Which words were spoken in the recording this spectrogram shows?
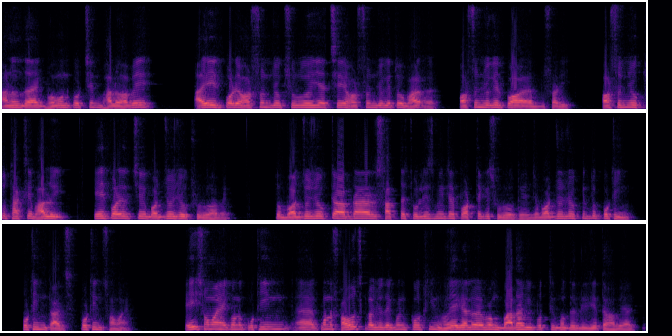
আনন্দদায়ক ভ্রমণ করছেন, ভালো হবে। আর এরপরে হর্ষণ যোগ শুরু হয়ে যাচ্ছে। হর্ষণ যোগে তো ভা- হর্ষণ যোগের সরি হর্ষণ যোগ তো থাকছে ভালোই। এরপরে হচ্ছে বজ্রযোগ শুরু হবে। তো বজ্রযোগটা আপনার সাতটা চল্লিশ মিনিটের পর থেকে শুরু হতে যে বজ্রযোগ কিন্তু কঠিন কঠিন কাজ, কঠিন সময়। এই সময়ে কোনো কঠিন কোনো সহজ কাজও দেখবেন কঠিন হয়ে গেল এবং বাধা বিপত্তির মধ্যে দিয়ে যেতে হবে আর কি।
